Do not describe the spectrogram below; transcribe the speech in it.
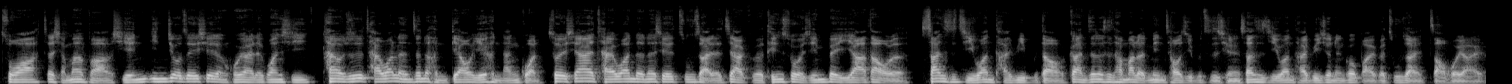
抓，在想办法先营救这些人回来的关系，还有就是台湾人真的很刁，也很难管，所以现在台湾的那些猪仔的价格，听说已经被压到了三十几万台币不到，干真的是他妈人命超级不值钱，三十几万台币就能够把一个猪仔找回来了。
